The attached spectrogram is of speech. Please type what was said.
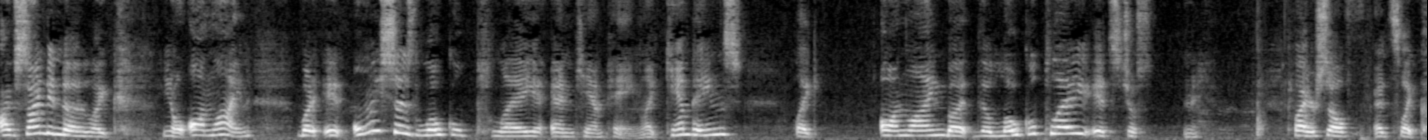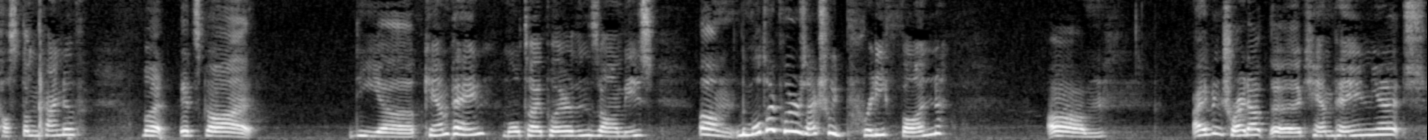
I've signed into like you know online, but it only says local play and campaign. Like campaigns, like online, but the local play, it's just eh. by yourself. It's like custom kind of, but it's got the uh, campaign multiplayer than zombies. Um, the multiplayer is actually pretty fun. Um, I haven't tried out the campaign yet,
